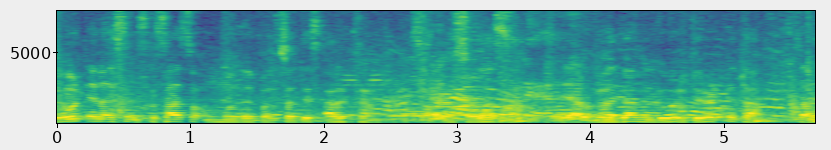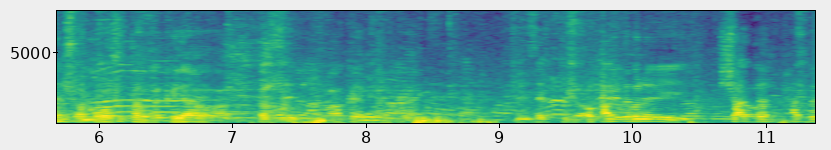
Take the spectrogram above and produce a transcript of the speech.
يقول أنا إسكاساسة أمودي بل سدس أرتم سداسة يا رب. ما دام الجور جريت إتا تنسى قوسة لك يا بس ما كان مكان حتى حتى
